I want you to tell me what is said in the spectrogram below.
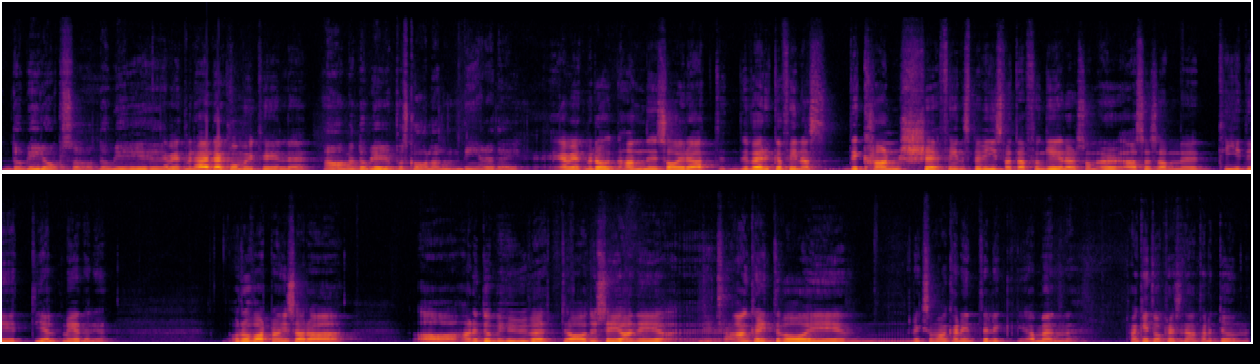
Då blir det också... Då blir det ju... jag vet, men det här, det här kommer ju till... eh, Ja men då blir du på skalan nere dig. Jag vet, men då, han sa ju det att det verkar finnas... Det kanske finns bevis för att det här fungerar som, alltså som eh, tidigt hjälpmedel ju. Och då vart han ju så här... äh, Ja, han är dum i huvudet. Ja, du ser ju han är... Han kan inte vara i... Liksom, han kan inte... Ja, men... Han kan inte vara president, han är dum.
